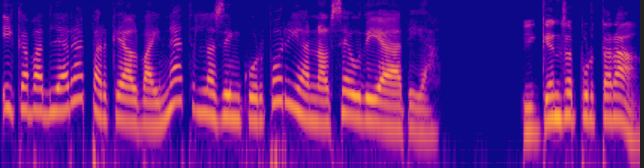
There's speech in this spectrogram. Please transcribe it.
i que vetllarà perquè el veïnat les incorpori en el seu dia a dia. I què ens aportarà?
